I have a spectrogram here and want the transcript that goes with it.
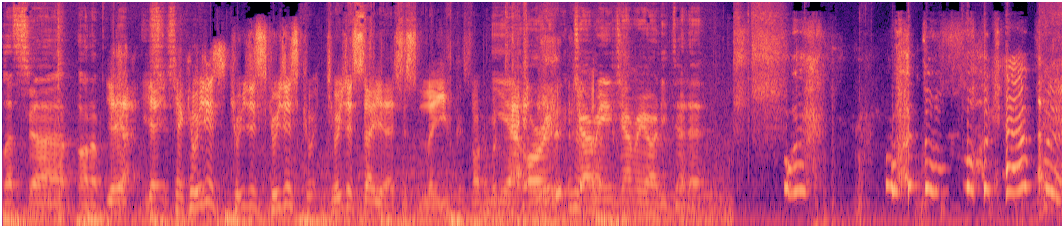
let's uh on a yeah, yeah, you yeah. should- So can we just, can we just, can we just, can we just say let's just leave because fucking we're yeah, dead. or Jeremy Jeremy already did it. What, what the fuck happened?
